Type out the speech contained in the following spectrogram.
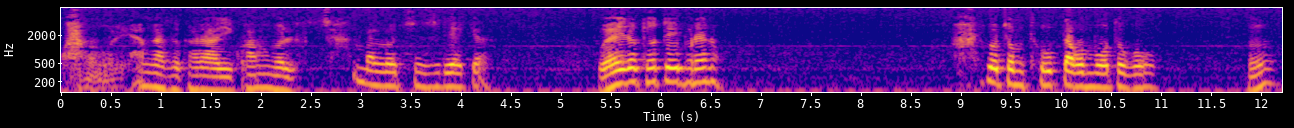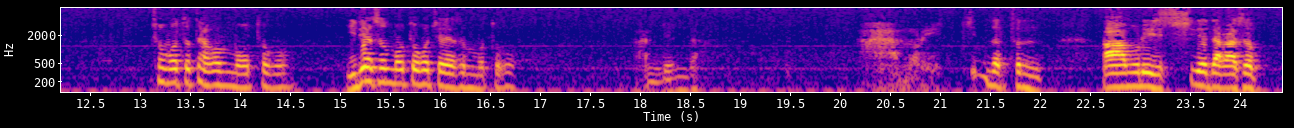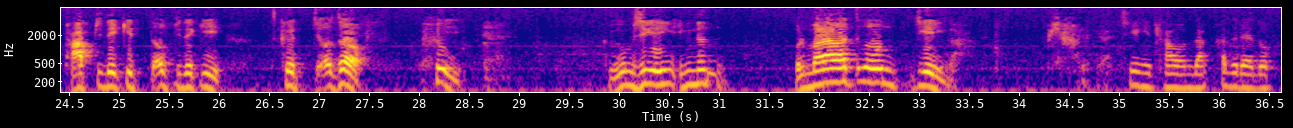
광음을 향가서 가라. 이 광음을 참말로 진실히 했게. 왜 이렇게 어떻게 보내노? 아이고, 좀 더웁다고 못하고, 응? 좀 어떻다고 못하고, 이래서 못하고 저래서 못하고 안 된다. 아무리 찐넣던 아무리 실에다 가서 밥지대기 떡지대기 그 쪄서 그, 그 음식이 익는 얼마나 뜨거운 지경인가. 지경이 타온다 하더라도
